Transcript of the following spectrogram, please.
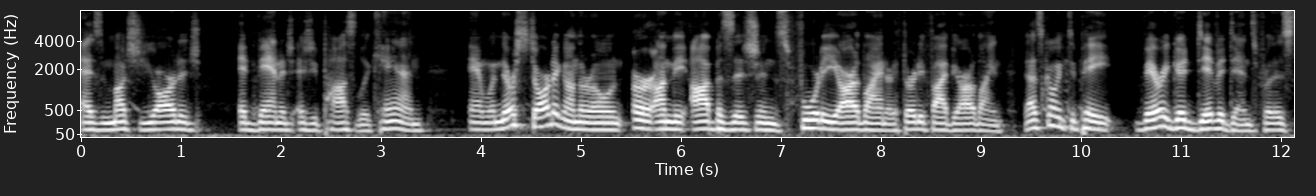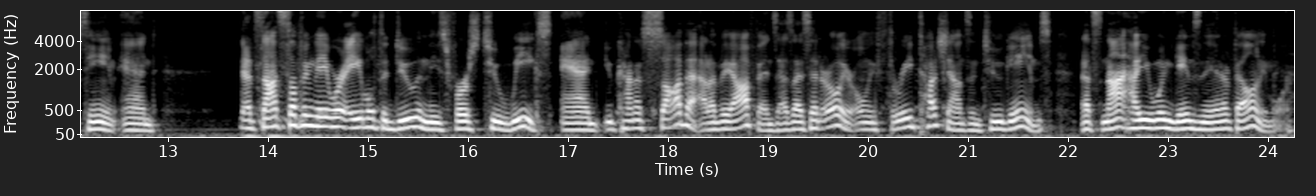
as much yardage advantage as you possibly can. And when they're starting on their own or on the opposition's 40 yard line or 35 yard line, that's going to pay very good dividends for this team. And that's not something they were able to do in these first two weeks. And you kind of saw that out of the offense. As I said earlier, only three touchdowns in two games. That's not how you win games in the NFL anymore.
